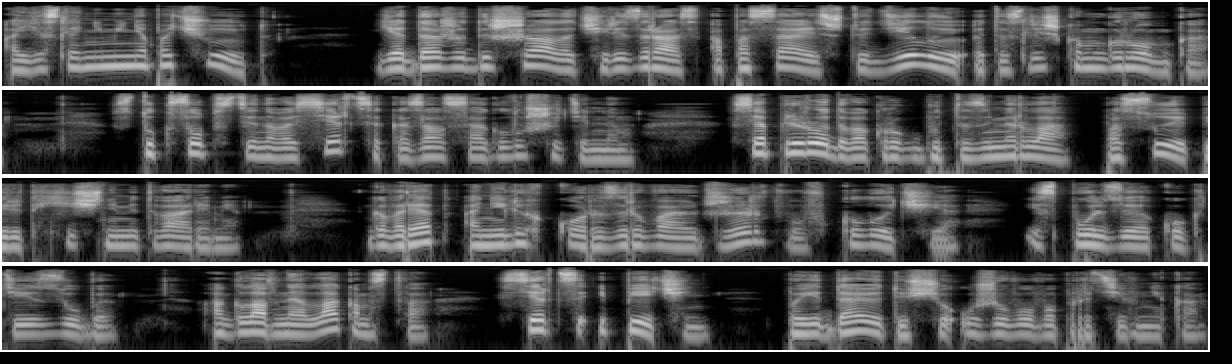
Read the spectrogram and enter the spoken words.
А если они меня почуют? Я даже дышала через раз, опасаясь, что делаю это слишком громко. Стук собственного сердца казался оглушительным — Вся природа вокруг будто замерла, пасуя перед хищными тварями. Говорят, они легко разрывают жертву в клочья, используя когти и зубы. А главное лакомство — сердце и печень — поедают еще у живого противника.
